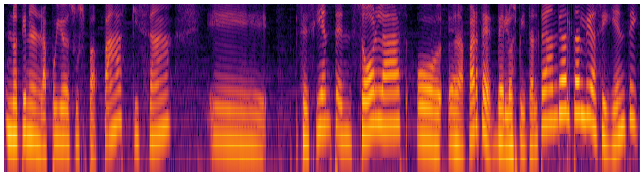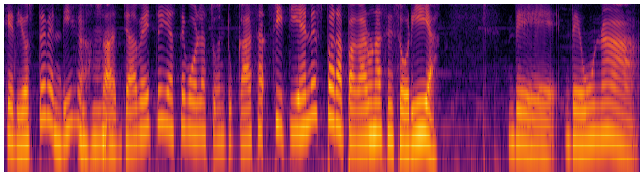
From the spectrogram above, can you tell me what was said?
no tienen el apoyo de sus papás quizá, eh, se sienten solas o eh, aparte del hospital te dan de alta al día siguiente y que Dios te bendiga. Uh -huh. O sea, ya vete, ya te bolas tú en tu casa. Si tienes para pagar una asesoría de, de una,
